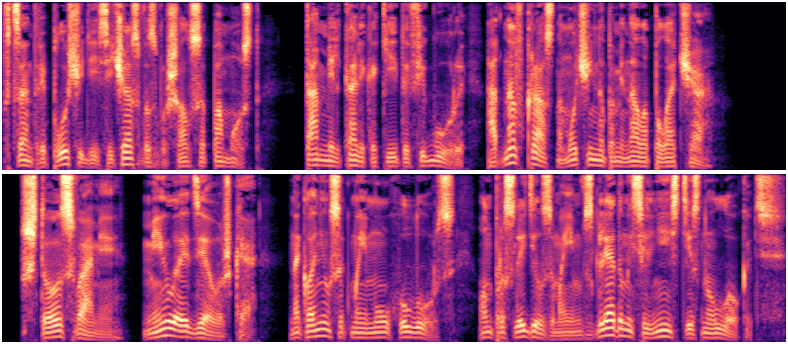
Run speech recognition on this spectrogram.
В центре площади сейчас возвышался помост. Там мелькали какие-то фигуры. Одна в красном очень напоминала палача. «Что с вами, милая девушка?» Наклонился к моему уху Лурс. Он проследил за моим взглядом и сильнее стиснул локоть.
